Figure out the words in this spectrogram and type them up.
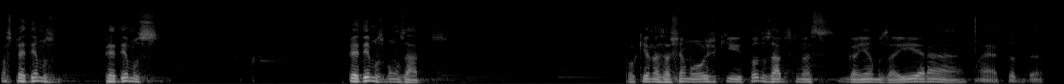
Nós perdemos, perdemos, perdemos bons hábitos. Porque nós achamos hoje que todos os hábitos que nós ganhamos aí era é, toda,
